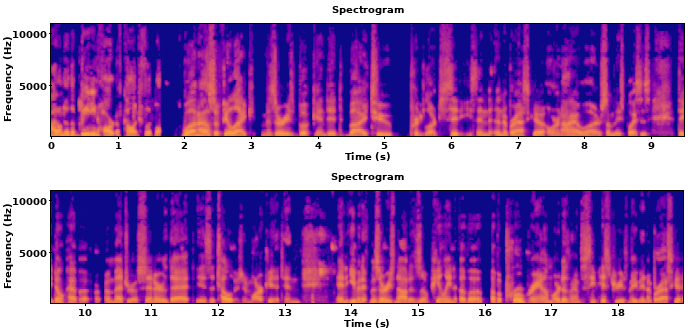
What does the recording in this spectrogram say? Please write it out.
I don't know, the beating heart of college football. Well, and I also feel like Missouri is bookended by two pretty large cities in, in, Nebraska or in Iowa or some of these places, they don't have a, a, metro center that is a television market. And and even if Missouri's not as appealing of a of a program or doesn't have the same history as maybe Nebraska,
